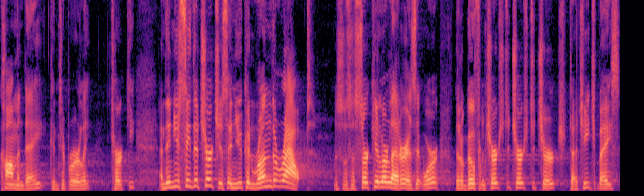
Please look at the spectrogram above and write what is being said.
Common day, contemporarily, Turkey. And then you see the churches, and you can run the route. This is a circular letter, as it were, that'll go from church to church to church, touch each base.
